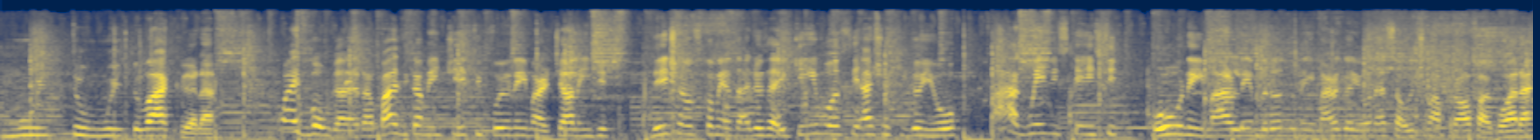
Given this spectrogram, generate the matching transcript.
Muito, muito bacana. Mas bom, galera, basicamente esse foi o Neymar Challenge. Deixa nos comentários aí quem você acha que ganhou, a Gwen Stacy ou o Neymar. Lembrando, o Neymar ganhou nessa última prova agora.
